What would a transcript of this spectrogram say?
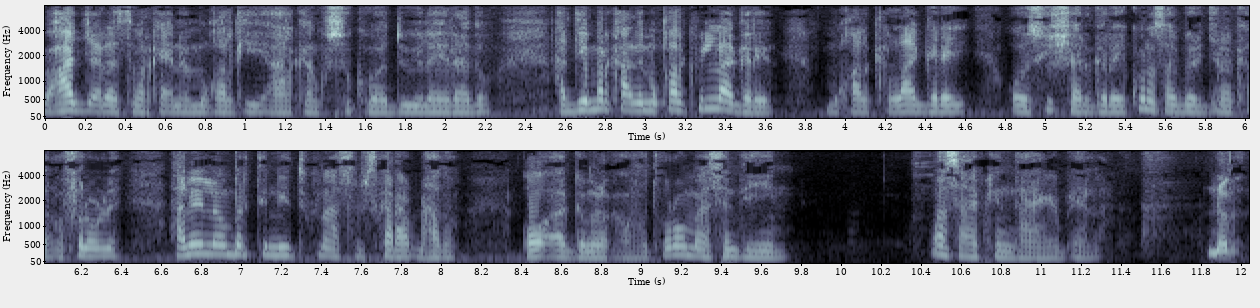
waxaan jeclaysta marka inaan muuqaalkii halkan ku soo koowaad uu ilaa yiraahdo haddii markaad muuqaalka bilaa gareen muuqaalka laa garay oo si shar garay kuna sabir jankan u folowle hanay loo martin niitukana subscribe dhahdo oo aa gamalka afut war maasantihiin waa saaxiibkiin taageer beela nabad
